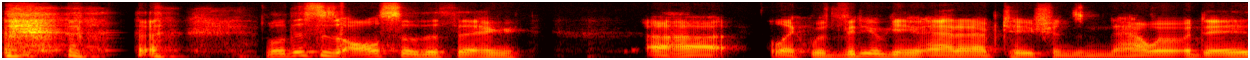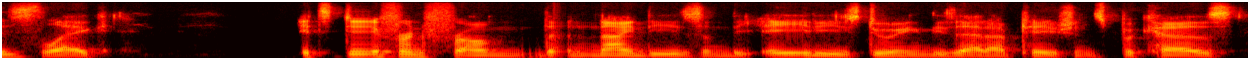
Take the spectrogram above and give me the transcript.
well, this is also the thing, uh, like with video game adaptations nowadays, like it's different from the 90s and the 80s doing these adaptations because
